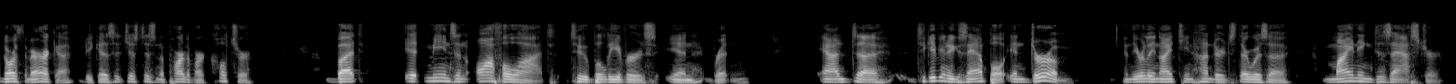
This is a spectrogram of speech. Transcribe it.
North America because it just isn't a part of our culture. But it means an awful lot to believers in Britain. And uh, to give you an example, in Durham in the early 1900s, there was a mining disaster.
